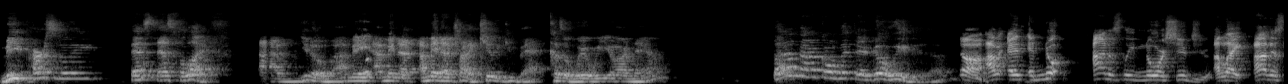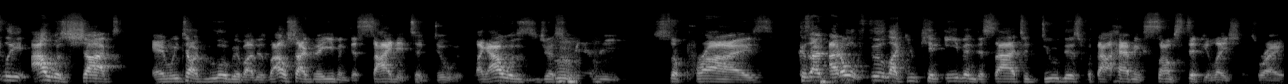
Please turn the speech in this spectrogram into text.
me personally. That's that's for life. I, you know, I may I may not I may not try to kill you back because of where we are now, but I'm not gonna let that go either. No, I, and, and no, honestly, nor should you. I like honestly, I was shocked, and we talked a little bit about this, but I was shocked they even decided to do it. Like I was just mm. very surprised because I, I don't feel like you can even decide to do this without having some stipulations, right?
